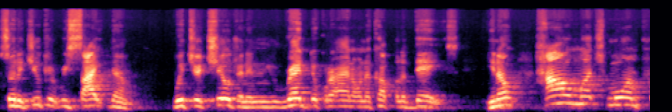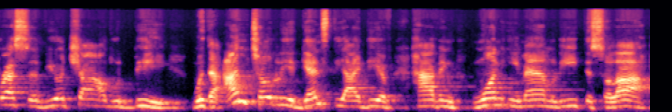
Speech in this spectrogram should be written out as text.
so that you could recite them with your children and you read the Quran on a couple of days. You know, how much more impressive your child would be with that. I'm totally against the idea of having one imam lead the salah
